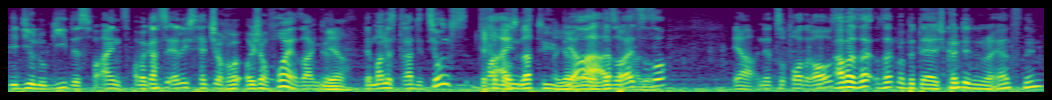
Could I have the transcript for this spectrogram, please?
Ideologie des Vereins. Aber ganz ehrlich, das hätte ich auch, euch auch vorher sagen können. Ja. Der Mann ist Traditionsvereinstyp. Ja, ja, also weißt du also. so. Ja, und jetzt sofort raus. Aber sag, sag mal bitte ehrlich, könnt ihr den nur ernst nehmen?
